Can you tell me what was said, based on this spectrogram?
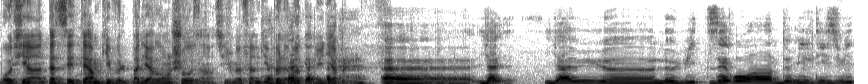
Bon, aussi, il y a un tas de ces termes qui veulent pas dire grand-chose, hein, si je me fais un petit peu l'avocat du diable. Euh, Il y, a, il y a eu euh, le 8-01-2018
